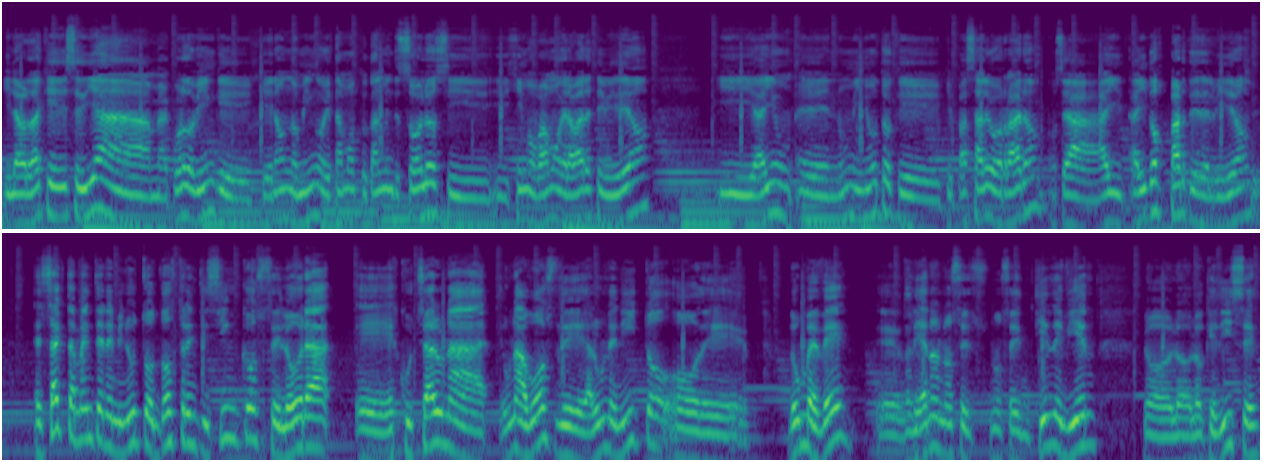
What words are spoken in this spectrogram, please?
Y la verdad que ese día me acuerdo bien que, que era un domingo y estamos totalmente solos y, y dijimos vamos a grabar este video. Y hay un, en un minuto que, que pasa algo raro, o sea, hay, hay dos partes del video. Exactamente en el minuto 2.35 se logra eh, escuchar una, una voz de algún nenito o de, de un bebé. Eh, en realidad no, se, no se entiende bien lo, lo- lo que dice.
